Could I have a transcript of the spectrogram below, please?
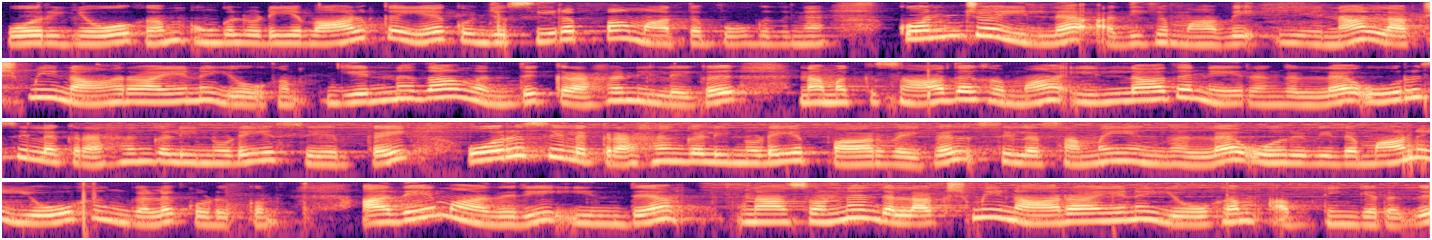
ஒரு யோகம் உங்களுடைய வாழ்க்கையை கொஞ்சம் சிறப்பாக மாற்ற போகுதுங்க. கொஞ்சம் இல்லை அதிகமாகவே ஏன்னா லக்ஷ்மி நாராயண யோகம். என்னதான் வந்து கிரக நிலைகள் நமக்கு சாதகமாக இல்லாத நேரங்களில் ஒரு சில கிரகங்களினுடைய சேர்க்கை ஒரு சில கிரகங்களினுடைய பார்வைகள் சில சமயங்களில் ஒரு விதமான யோகங்களை கொடுக்கும். அதே மாதிரி இந்த நான் சொன்ன இந்த லக்ஷ்மி நாராயண யோகம் அப்படிங்கிறது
